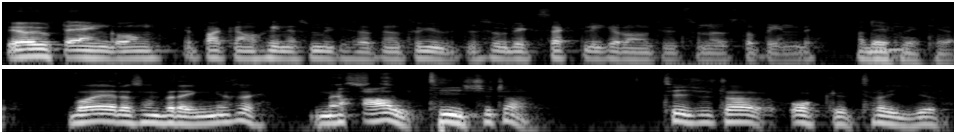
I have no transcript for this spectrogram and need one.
Det har jag gjort en gång. Jag packade maskinen så mycket så att när jag tog ut det såg det exakt likadant ut som när jag stoppade in det. Ja, det är för mycket då. Vad är det som vränger sig mest? Allt! T-shirtar. T-shirtar och tröjor.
